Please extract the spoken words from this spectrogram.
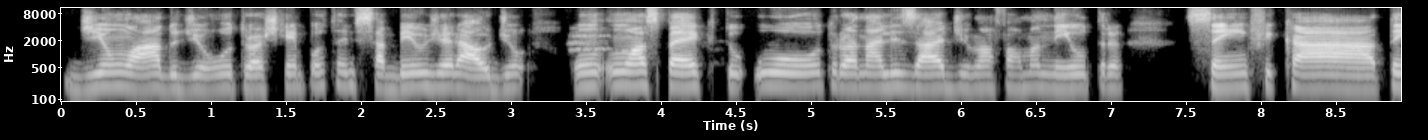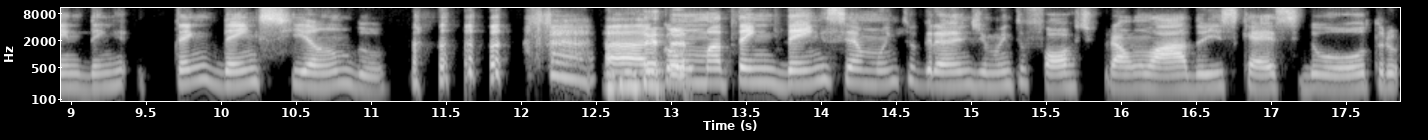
de um lado, de outro. Acho que é importante saber o geral, de um, um aspecto, o outro, analisar de uma forma neutra, sem ficar tenden tendenciando com uma tendência muito grande, muito forte para um lado e esquece do outro,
